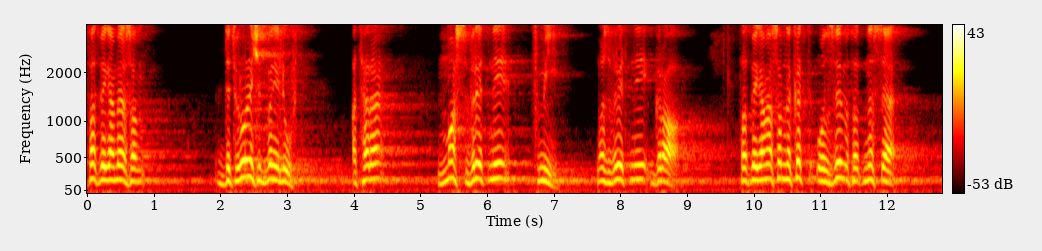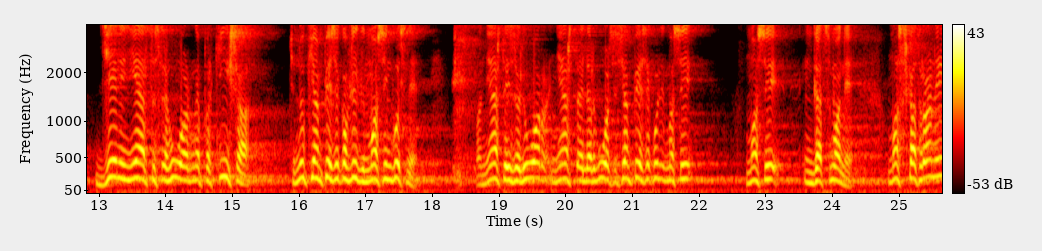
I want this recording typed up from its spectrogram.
thot pejgamberi alejhi selam detyroheni që të bëni luftë, atëherë mos vritni fëmijë, mos vritni gra. Thot pejgamberi alejhi selam në kët udhëzim thot nëse gjeni njerëz të strehuar nëpër kisha që nuk janë pjesë e konfliktit, mos i ngucni. Po njerëz të izoluar, njerëz të larguar që s'janë pjesë e konfliktit, mos i Mos i ngacmoni, mos shkatroni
